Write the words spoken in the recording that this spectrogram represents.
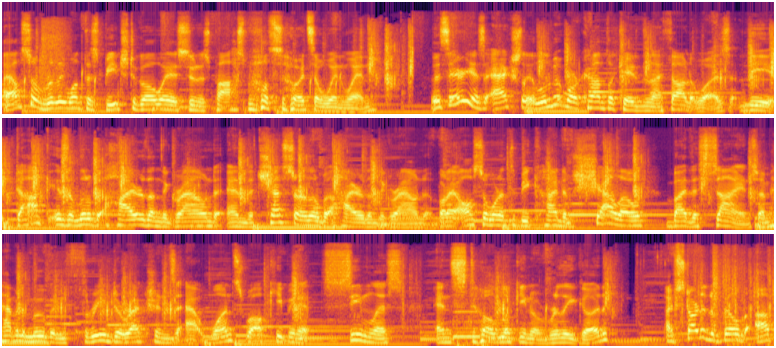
I also really want this beach to go away as soon as possible, so it's a win-win. This area is actually a little bit more complicated than I thought it was. The dock is a little bit higher than the ground and the chests are a little bit higher than the ground, but I also want it to be kind of shallow by the sign. So I'm having to move in three directions at once while keeping it seamless and still looking really good. I've started to build up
